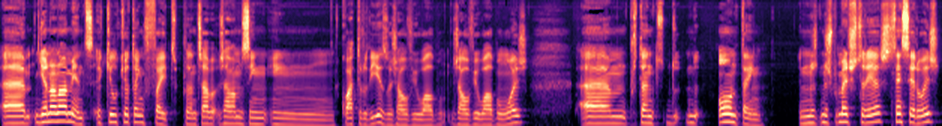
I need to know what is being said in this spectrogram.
Uh, e eu normalmente, aquilo que eu tenho feito, portanto, já, já vamos em, em quatro dias, eu já ouvi o álbum, já ouvi o álbum hoje. Uh, portanto, ontem, nos, nos, primeiros três, sem ser hoje,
